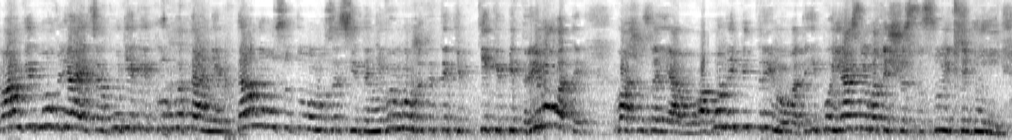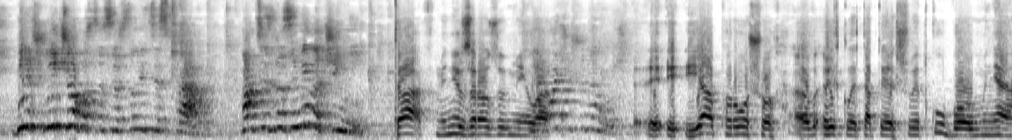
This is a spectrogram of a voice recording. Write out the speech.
вам відмовляється в будь-яких клопотаннях в даному судовому засіданні. Ви можете тільки, тільки підтримувати вашу заяву або не підтримувати і пояснювати, що стосується її. Більш нічого, що стосується справи. Вам це зрозуміло чи ні? Так, мені зрозуміло. Я бачу, що. Е, е, Я прошу е, викликати швидку, бо у мене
